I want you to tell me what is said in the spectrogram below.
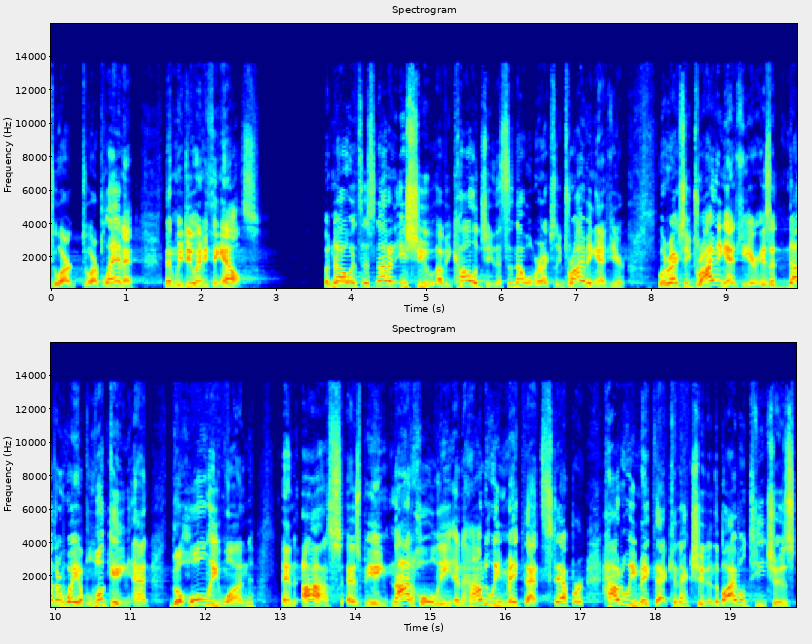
to our, to our planet than we do anything else. But no, it's, it's not an issue of ecology. This is not what we're actually driving at here. What we're actually driving at here is another way of looking at the Holy One and us as being not holy, and how do we make that step or how do we make that connection? And the Bible teaches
